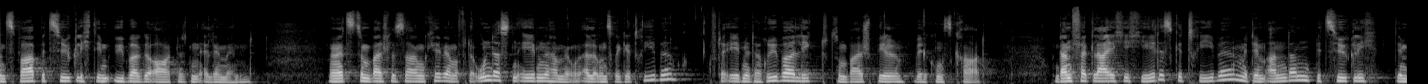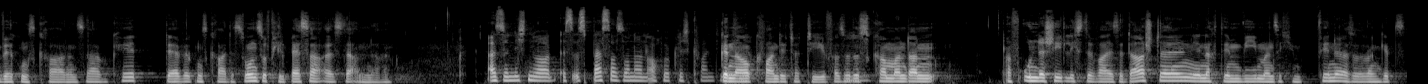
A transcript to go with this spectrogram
und zwar bezüglich dem übergeordneten Element. Wenn wir jetzt zum Beispiel sagen, okay, wir haben auf der untersten Ebene haben wir alle unsere Getriebe, auf der Ebene darüber liegt zum Beispiel Wirkungsgrad. Und dann vergleiche ich jedes Getriebe mit dem anderen bezüglich dem Wirkungsgrad und sage, okay, der Wirkungsgrad ist so und so viel besser als der andere. Also nicht nur, es ist besser, sondern auch wirklich quantitativ. Genau, quantitativ. Also mhm. das kann man dann auf unterschiedlichste Weise darstellen, je nachdem, wie man sich empfindet. Also dann gibt's,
